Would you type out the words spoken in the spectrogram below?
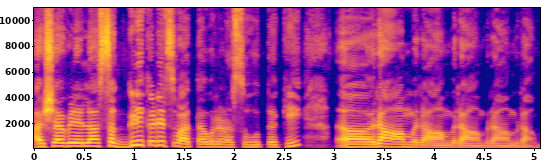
अशा वेळेला सगळीकडेच वातावरण असं होतं की राम राम राम राम राम.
